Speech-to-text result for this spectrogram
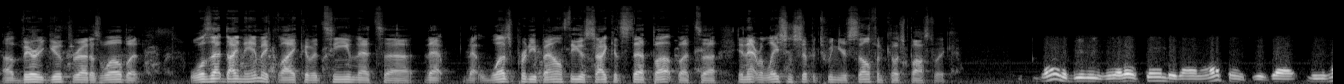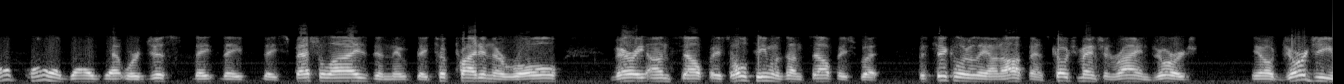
uh, very good throughout as well. But what was that dynamic like of a team that uh, that that was pretty balanced? Either side could step up, but uh, in that relationship between yourself and Coach Bostwick. One of the beauties of the whole team, but on offense, was that we had kind of guys that were just they they they specialized and they they took pride in their role, very unselfish. The whole team was unselfish, but particularly on offense. Coach mentioned Ryan George. You know, Georgie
